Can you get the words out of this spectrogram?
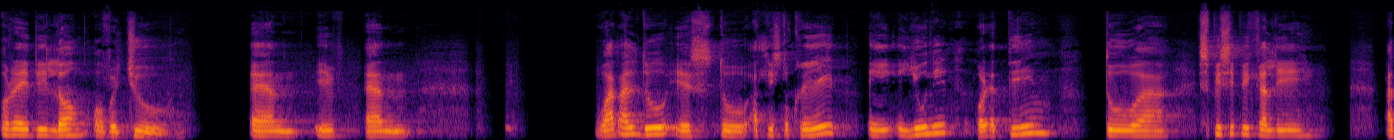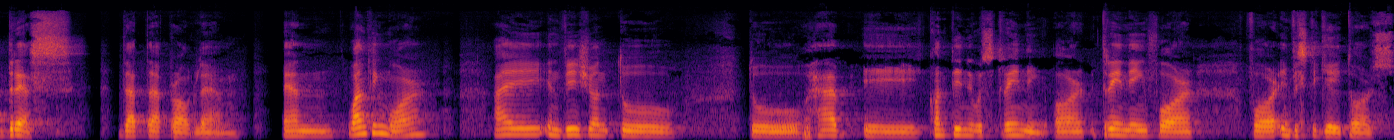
already long overdue. And if and what I'll do is to at least to create a, a unit or a team to uh, specifically address that uh, problem. And one thing more, I envision to to have a continuous training or training for for investigators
